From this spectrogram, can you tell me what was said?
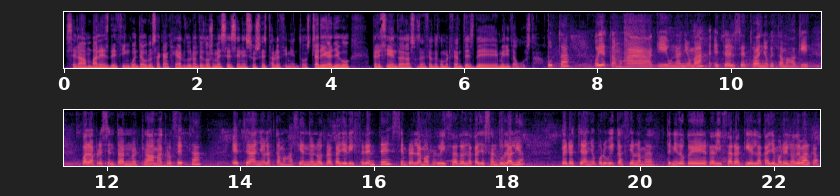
serán vales de 50 euros a canjear durante dos meses en esos establecimientos. Chari Gallego, presidenta de la Asociación de Comerciantes de Mérita Augusta. Hoy estamos aquí un año más, este es el sexto año que estamos aquí para presentar nuestra macrocesta. Este año la estamos haciendo en otra calle diferente, siempre la hemos realizado en la calle Santulalia, pero este año por ubicación la hemos tenido que realizar aquí en la calle Moreno de Vargas.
